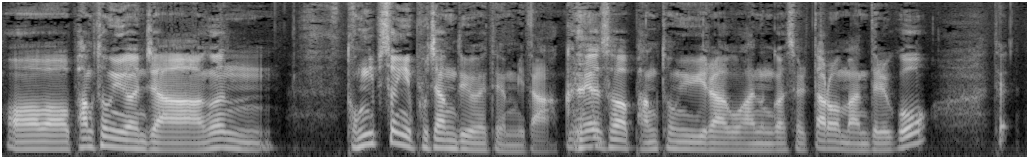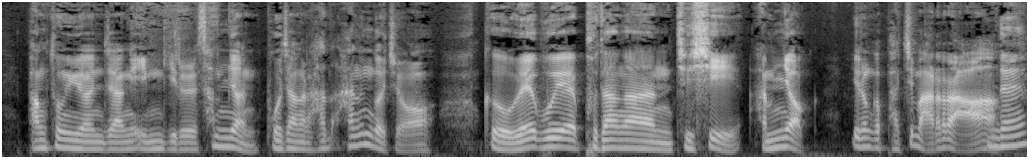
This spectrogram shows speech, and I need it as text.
어, 방통위원장은 독립성이 보장되어야 됩니다. 그래서 네. 방통위라고 하는 것을 따로 만들고 방통위원장의 임기를 3년 보장을 하는 거죠. 그 외부의 부당한 지시, 압력 이런 거 받지 말아라. 네.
